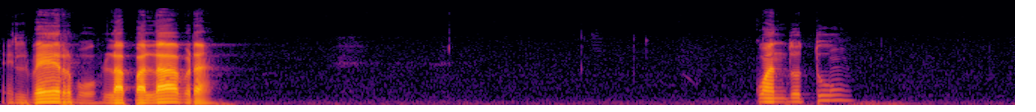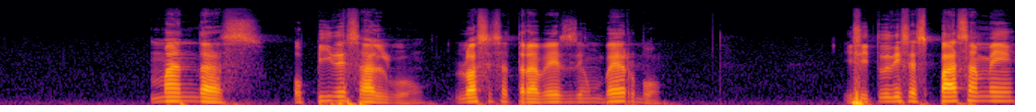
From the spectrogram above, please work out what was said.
el verbo, la palabra. Cuando tú mandas o pides algo, lo haces a través de un verbo. Y si tú dices, pásame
